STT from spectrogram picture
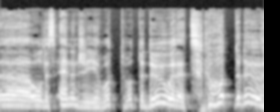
uh, all this energy. What what to do with it? what to do?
